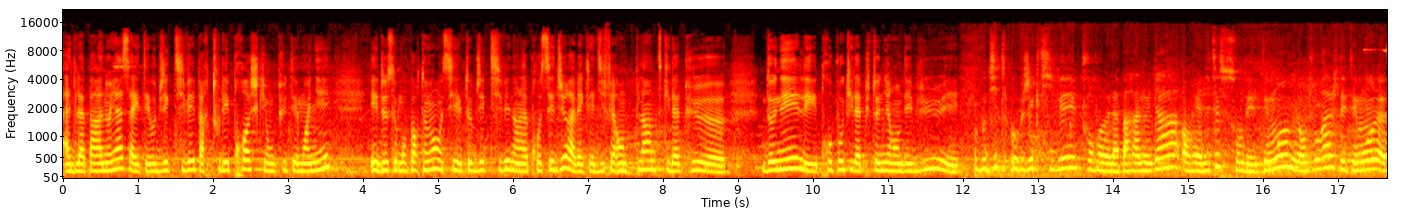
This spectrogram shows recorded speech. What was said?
à de la paranoïa. Ça a été objectivé par tous les proches qui ont pu témoigner. Et de ce comportement aussi est objectivé dans la procédure avec les différentes plaintes qu'il a pu euh, donner, les propos qu'il a pu tenir en début. Et... Vous dites objectivé pour euh, la paranoïa. En réalité, ce sont des témoins de l'entourage, des témoins euh,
